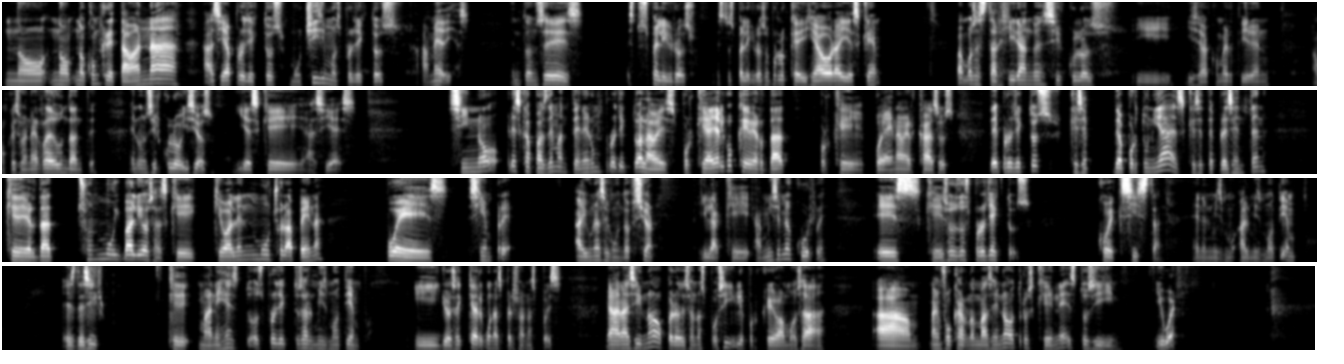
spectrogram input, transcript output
no, no, no concretaba nada, hacía proyectos, muchísimos proyectos a medias. Entonces, esto es peligroso, esto es peligroso por lo que dije ahora y es que vamos a estar girando en círculos y, y se va a convertir en, aunque suene redundante, en un círculo vicioso. Y es que así es si no eres capaz de mantener un proyecto a la vez, porque hay algo que de verdad porque pueden haber casos de proyectos que se, de oportunidades que se te presenten que de verdad son muy valiosas, que, que valen mucho la pena, pues siempre hay una segunda opción. Y la que a mí se me ocurre es que esos dos proyectos coexistan en el mismo, al mismo tiempo. Es decir, que manejes dos proyectos al mismo tiempo. Y yo sé que algunas personas pues me van a decir, no, pero eso no es posible porque vamos a, a, enfocarnos más en otros que en estos y, y bueno.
